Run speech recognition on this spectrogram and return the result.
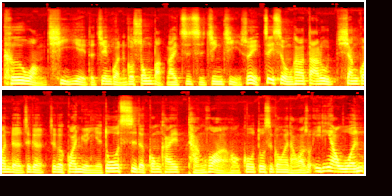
科网企业的监管能够松绑来支持经济，所以这次我们看到大陆相关的这个这个官员也多次的公开谈话了哈，多多次公开谈话说一定要稳，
